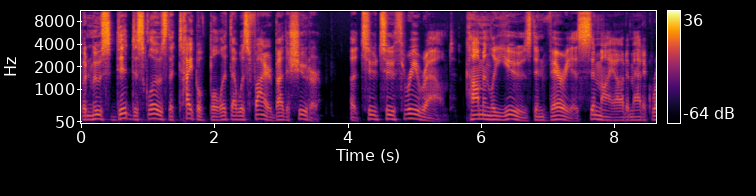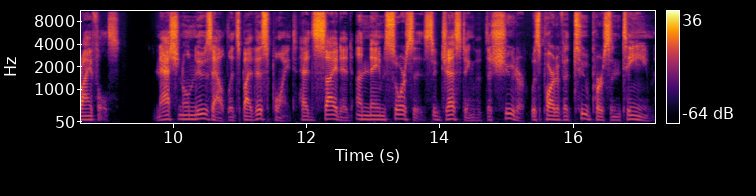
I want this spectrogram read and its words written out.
but Moose did disclose the type of bullet that was fired by the shooter a 223 round, commonly used in various semi automatic rifles. National news outlets by this point had cited unnamed sources suggesting that the shooter was part of a two person team.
